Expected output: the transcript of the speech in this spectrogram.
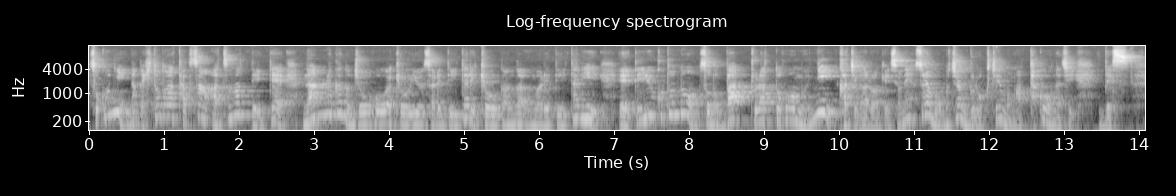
そこになんか人がたくさん集まっていて、何らかの情報が共有されていたり共感が生まれていたり、えー、っていうことのその場プラットフォームに価値があるわけですよねそれはもうもちろんブロックチェーンも全く同じです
